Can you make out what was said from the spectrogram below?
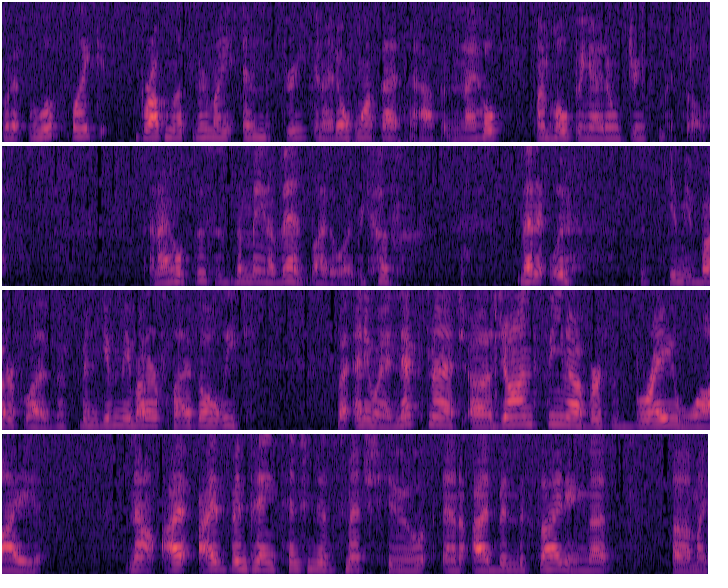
but it looks like Brock Lesnar might end the streak, and I don't want that to happen. And I hope I'm hoping I don't jinx myself. And I hope this is the main event, by the way, because then it would give me butterflies. It's been giving me butterflies all week. But anyway, next match, uh, John Cena versus Bray Wyatt. Now, I, I've been paying attention to this match too, and I've been deciding that uh, my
